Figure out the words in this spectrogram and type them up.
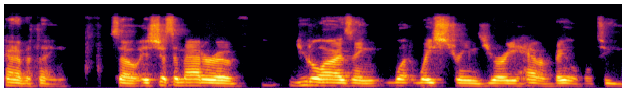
kind of a thing. So it's just a matter of utilizing what waste streams you already have available to you.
